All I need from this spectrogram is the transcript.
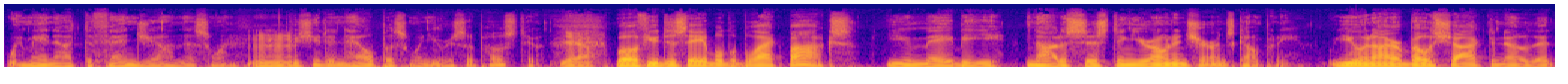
we may not defend you on this one mm-hmm. because you didn't help us when you were supposed to. Yeah. Well, if you disable the black box, you may be not assisting your own insurance company. You and I are both shocked to know that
